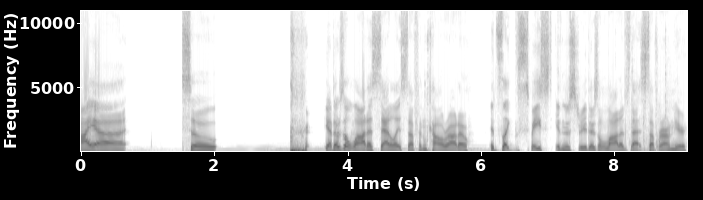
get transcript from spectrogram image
I uh so yeah, there's a lot of satellite stuff in Colorado. It's like the space industry. There's a lot of that stuff around here.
